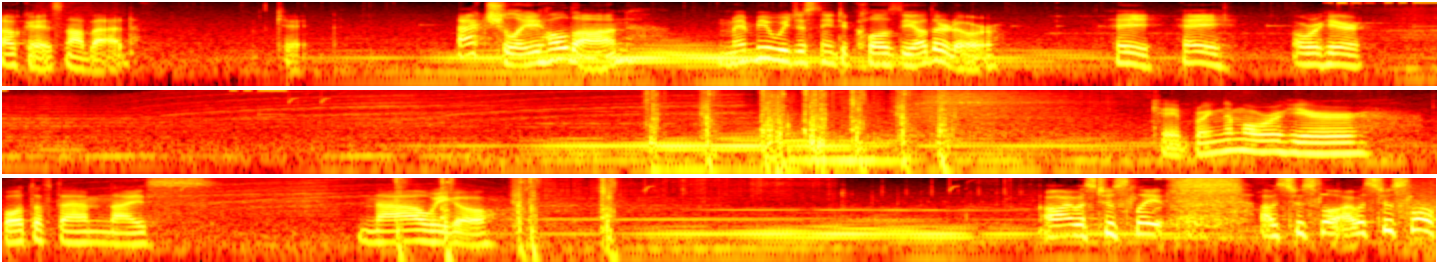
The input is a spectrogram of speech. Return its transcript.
Okay, it's not bad. Okay. Actually, hold on. Maybe we just need to close the other door. Hey, hey, over here. Okay, bring them over here. Both of them, nice. Now we go. Oh, I was too late. I was too slow. I was too slow.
